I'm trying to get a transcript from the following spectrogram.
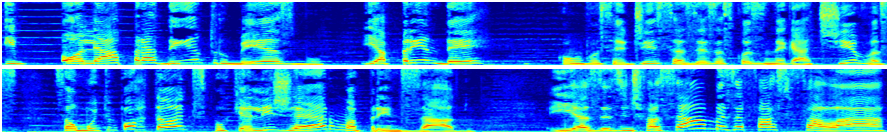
e olhar para dentro mesmo e aprender. Como você disse, às vezes as coisas negativas são muito importantes, porque ali gera um aprendizado. E às vezes a gente fala assim, ah, mas é fácil falar.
